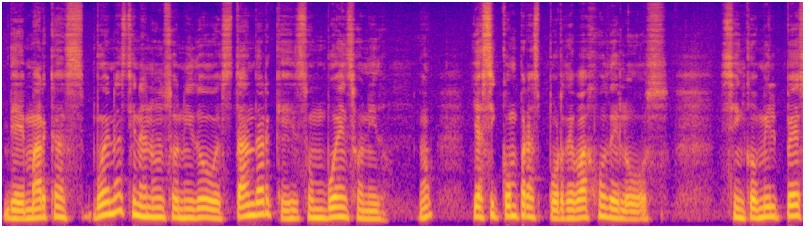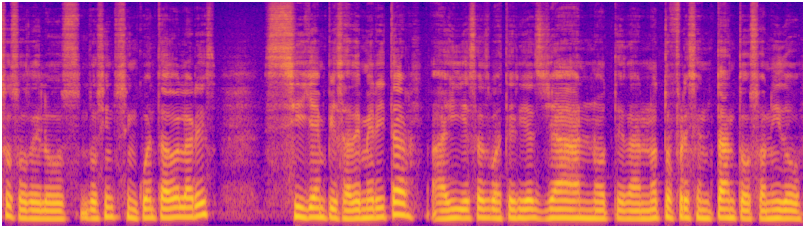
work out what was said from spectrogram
de marcas buenas, tienen un sonido estándar que es un buen sonido, ¿no? Ya si compras por debajo de los 5 mil pesos o de los 250 dólares, sí ya empieza a demeritar. Ahí esas baterías ya no te dan, no te ofrecen tanto sonido,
